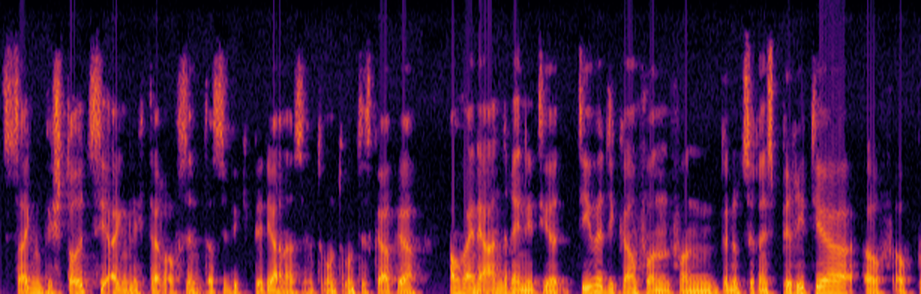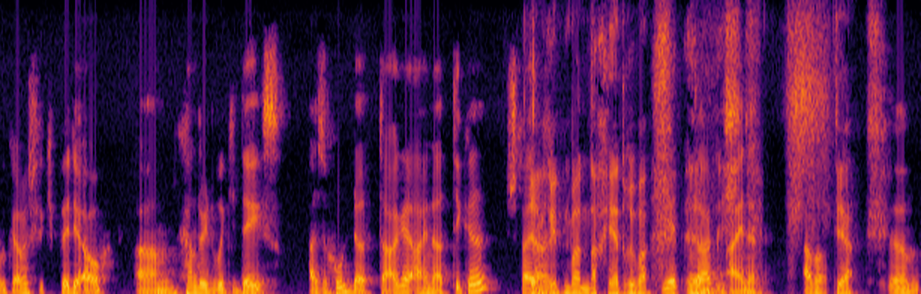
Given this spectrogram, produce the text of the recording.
zu zeigen, wie stolz sie eigentlich darauf sind, dass sie Wikipedianer sind. Und, und es gab ja auch eine andere Initiative, die kam von, von Benutzerin Spiritia auf, auf bulgarisch Wikipedia auch. Ähm, 100 Wiki Days. Also 100 Tage, ein Artikel schreiben. Ja, reden wir nachher drüber. Jeden ähm, Tag ich, einen. Aber ja. ähm,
